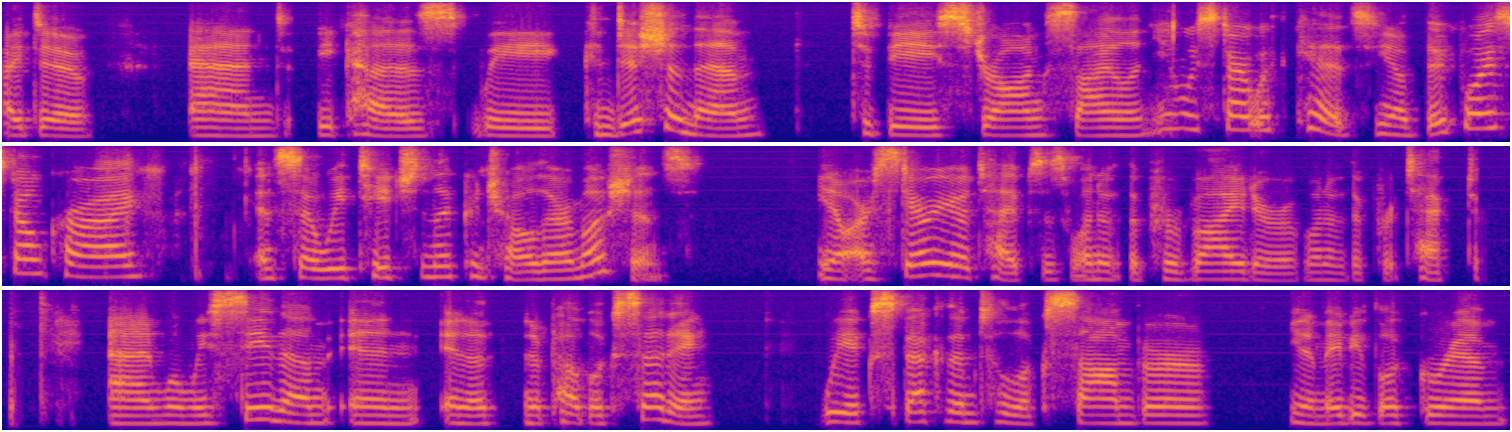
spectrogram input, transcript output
I do. And because we condition them to be strong, silent, you know, we start with kids. You know, big boys don't cry, and so we teach them to control their emotions. You know, our stereotypes is one of the provider, one of the protector. And when we see them in, in, a, in a public setting, we expect them to look somber, you know, maybe look grim,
